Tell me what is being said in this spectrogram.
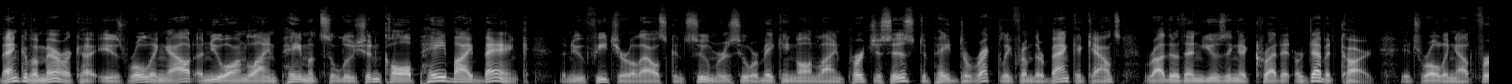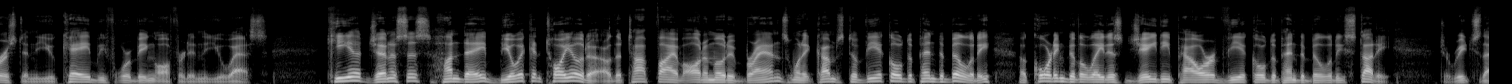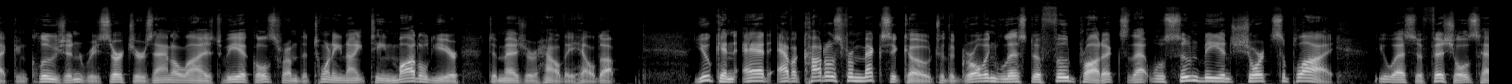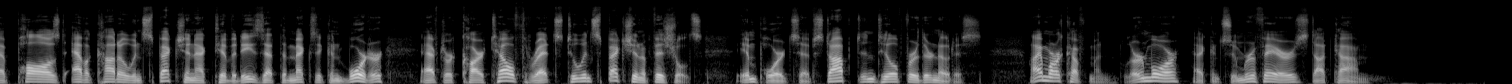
Bank of America is rolling out a new online payment solution called Pay by Bank. The new feature allows consumers who are making online purchases to pay directly from their bank accounts rather than using a credit or debit card. It's rolling out first in the UK before being offered in the US. Kia, Genesis, Hyundai, Buick, and Toyota are the top five automotive brands when it comes to vehicle dependability, according to the latest JD Power Vehicle Dependability Study. To reach that conclusion, researchers analyzed vehicles from the 2019 model year to measure how they held up. You can add avocados from Mexico to the growing list of food products that will soon be in short supply. U.S. officials have paused avocado inspection activities at the Mexican border after cartel threats to inspection officials. Imports have stopped until further notice. I'm Mark Huffman. Learn more at consumeraffairs.com.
